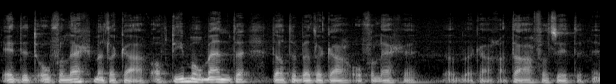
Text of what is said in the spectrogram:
in het overleg met elkaar. Op die momenten dat we met elkaar overleggen, dat we elkaar aan tafel zitten. Eh,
